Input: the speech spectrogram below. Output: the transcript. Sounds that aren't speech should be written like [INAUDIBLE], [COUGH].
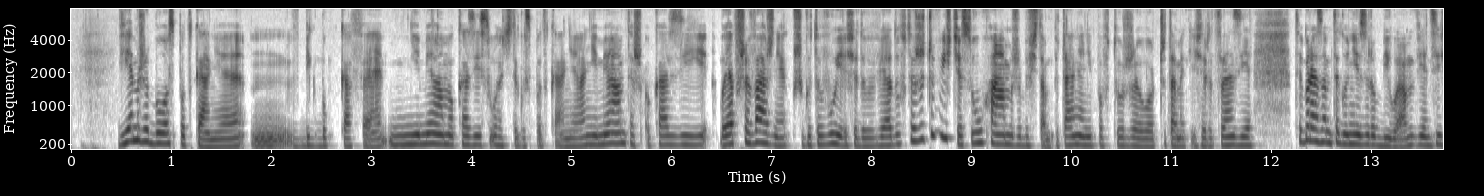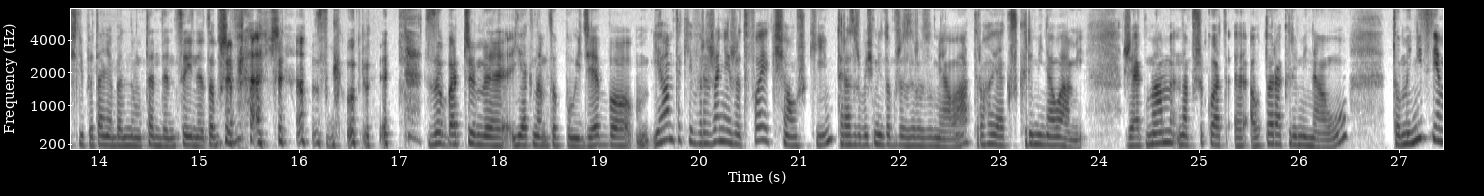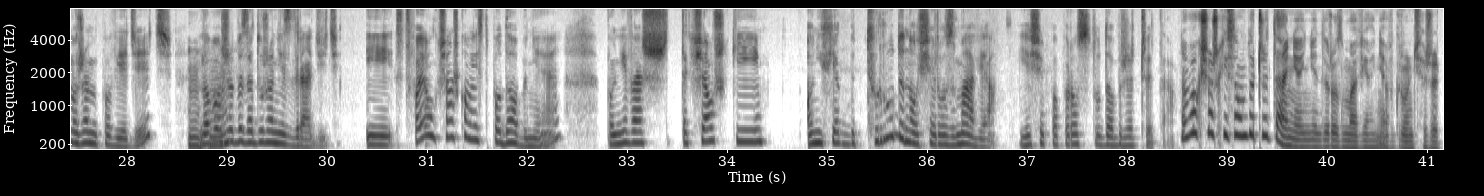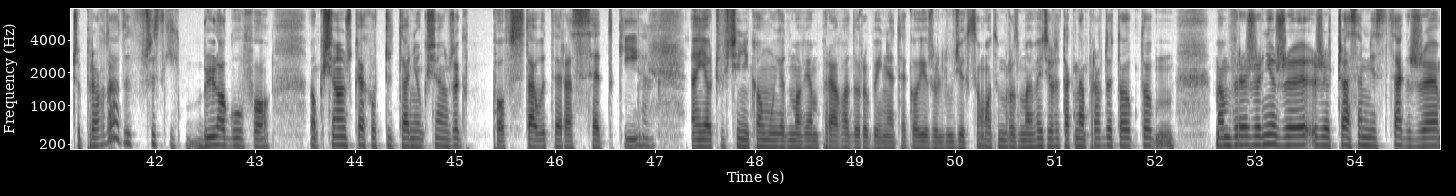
Wiem, że było spotkanie mm, w Big Book Cafe. Nie miałam okazji słuchać tego spotkania. Nie miałam też okazji, bo ja przeważnie jak przygotowuję się do wywiadów, to rzeczywiście słucham, żeby się tam pytania nie powtórzyło, czytam jakieś recenzje. Tym razem tego nie zrobiłam, więc jeśli pytania będą tendencyjne, to [LAUGHS] przepraszam z góry. Zobaczymy, jak nam to pójdzie, bo ja mam takie wrażenie, że twoje książki, teraz żebyś mnie dobrze zrozumiała, trochę jak z kryminałami, że jak mam na przykład e, autora kryminału, to my nic nie możemy powiedzieć, no bo mhm. żeby za dużo nie zdradzić. I z Twoją książką jest podobnie, ponieważ te książki, o nich jakby trudno się rozmawia, je się po prostu dobrze czyta. No bo książki są do czytania, nie do rozmawiania w gruncie rzeczy, prawda? Tych wszystkich blogów o, o książkach, o czytaniu książek powstały teraz setki. Tak. A ja oczywiście nikomu nie odmawiam prawa do robienia tego, jeżeli ludzie chcą o tym rozmawiać, ale tak naprawdę to, to mam wrażenie, że, że czasem jest tak, że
